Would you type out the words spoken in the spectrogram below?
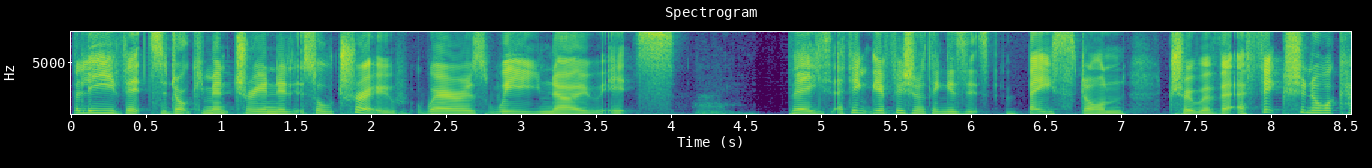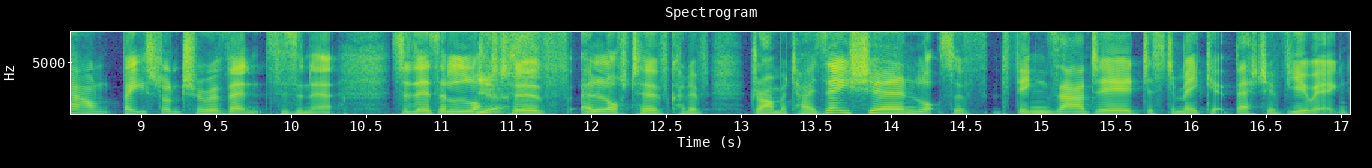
believe it's a documentary and it's all true, whereas we know it's based. I think the official thing is it's based on true event, a fictional account based on true events, isn't it? So there's a lot Yes. of a lot of kind of dramatization, lots of things added just to make it better viewing.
